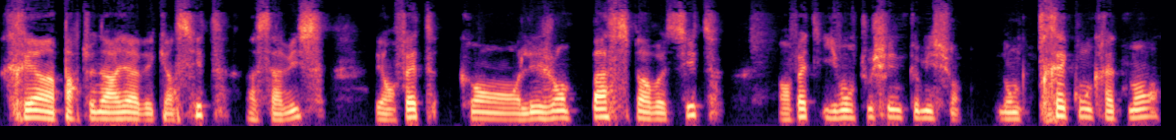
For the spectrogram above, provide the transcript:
créez un partenariat avec un site, un service, et en fait quand les gens passent par votre site, en fait ils vont toucher une commission. Donc très concrètement,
